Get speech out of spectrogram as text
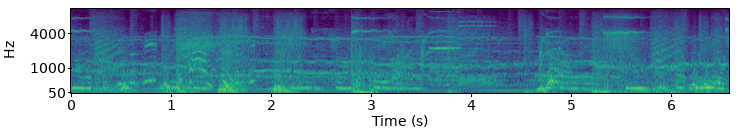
Modified. Counter. Mew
